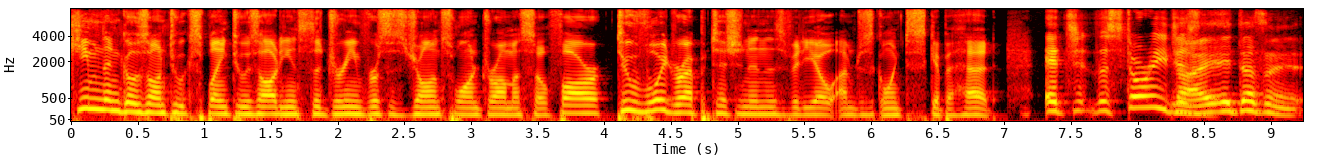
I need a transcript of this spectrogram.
Keem then goes on to explain to his audience the Dream versus John Swan drama so far. To avoid repetition in this video, I'm just going to skip ahead. It's the story just no, it doesn't.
